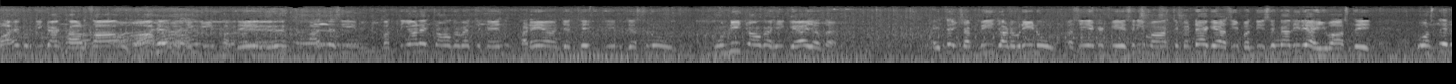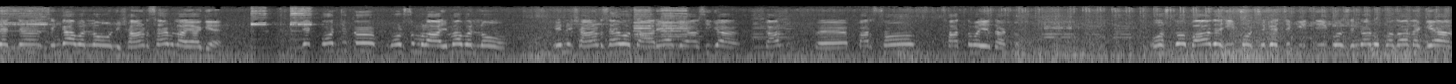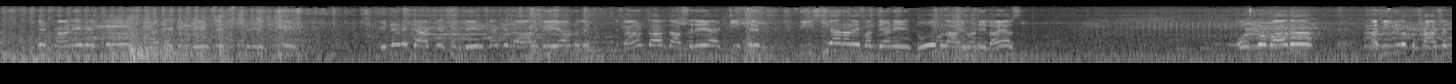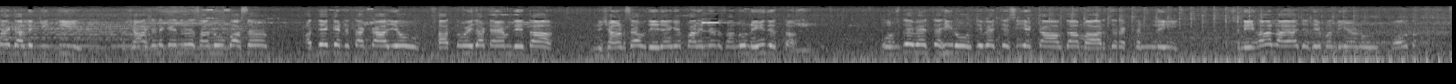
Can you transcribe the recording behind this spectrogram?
ਵਾਹਿਗੁਰੂ ਜੀ ਕਾ ਖਾਲਸਾ, ਵਾਹਿਗੁਰੂ ਜੀ ਕੀ ਫਤਿਹ। ਅੱਜ ਅਸੀਂ ਬੱਤੀਆਂ ਵਾਲੇ ਚੌਂਕ ਵਿੱਚ ਕਹਿ- ਖੜੇ ਆ ਜਿੱਥੇ ਜਿਸ ਨੂੰ ਕੂਨੀ ਚੌਂਕ ਅਸੀਂ ਕਿਹਾ ਜਾਂਦਾ ਇੱਥੇ 26 ਜਨਵਰੀ ਨੂੰ ਅਸੀਂ ਇੱਕ ਕੇਸਰੀ ਮਾਰਚ ਕੱਢਿਆ ਗਿਆ ਸੀ ਬੰਦੀ ਸਿੰਘਾਂ ਦੀ ਰਿਹਾਈ ਵਾਸਤੇ। ਉਸ ਦੇ ਵਿੱਚ ਸਿੰਘਾਂ ਵੱਲੋਂ ਨਿਸ਼ਾਨ ਸਾਹਿਬ ਲਾਇਆ ਗਿਆ ਤੇ ਕੁਝ ਕੁ ਪੁਲਿਸ ਮੁਲਾਜ਼ਮਾਂ ਵੱਲੋਂ ਇਹ ਨਿਸ਼ਾਨ ਸਾਹਿਬ ਉਤਾਰਿਆ ਗਿਆ ਸੀਗਾ ਕੱਲ ਪਰਸੋਂ 7 ਵਜੇ ਤੱਕ। ਉਸ ਤੋਂ ਬਾਅਦ ਅਸੀਂ ਪੁੱਛਗਿੱਛ ਕੀਤੀ ਕੋਈ ਸਿੰਘਾਂ ਨੂੰ ਪਤਾ ਲੱਗਿਆ ਕਿ ਥਾਣੇ ਵਿੱਚ ਸਾਡੇ ਗੁਰਦੇਵ ਸਿੰਘ ਸ਼ਰੀਫ ਜੀ ਇਹਨਾਂ ਨੇ ਜਾ ਕੇ ਸੰਦੇਵ ਸਿੰਘ ਨਾਲ ਗਏ ਆ, ਉਹਨਾਂ ਦੇ ਦੁਕਾਨਦਾਰ ਦੱਸ ਰਹੇ ਆ ਕਿ ਇੱਥੇ ਪੀਸੀਆਰ ਵਾਲੇ ਬੰਦਿਆਂ ਨੇ ਦੋ ਮੁਲਾਜ਼ਮਾਂ ਨੇ ਲਾਇਆ ਸੀ। ਉਸ ਤੋਂ ਬਾਅਦ ਅਸੀਂ ਜਦੋਂ ਪ੍ਰਸ਼ਾਸਨ ਨਾਲ ਗੱਲ ਕੀਤੀ, ਪ੍ਰਸ਼ਾਸਨ ਕਹਿੰਦੇ ਨੇ ਸਾਨੂੰ ਬਸ ਅੱਧੇ ਘੰਟੇ ਤੱਕ ਆ ਜਿਓ 7 ਵਜੇ ਦਾ ਟਾਈਮ ਦੇਤਾ, ਨਿਸ਼ਾਨ ਸਾਹਿਬ ਦੇ ਦਿਆਂਗੇ, ਪਰ ਇਹਨਾਂ ਨੇ ਸਾਨੂੰ ਨਹੀਂ ਦਿੱਤਾ। ਉਸ ਦੇ ਵਿੱਚ ਅਸੀਂ, ਰੋਸ ਦੇ ਵਿੱਚ ਅਸੀਂ ਇੱਕ ਆਪਦਾ ਮਾਰਚ ਰੱਖਣ ਲਈ ਸਨੇਹਾ ਲਾਇਆ ਜਥੇਬੰਦੀਆਂ ਨੂੰ ਬਹੁਤ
